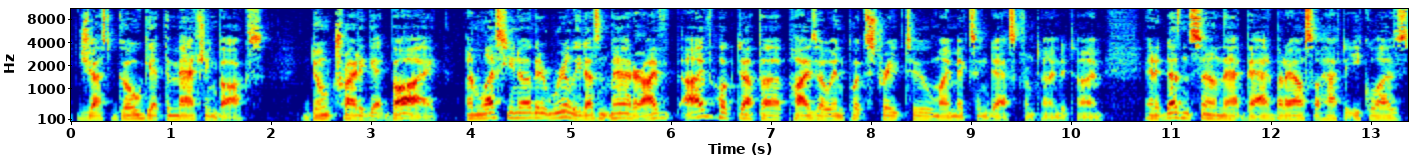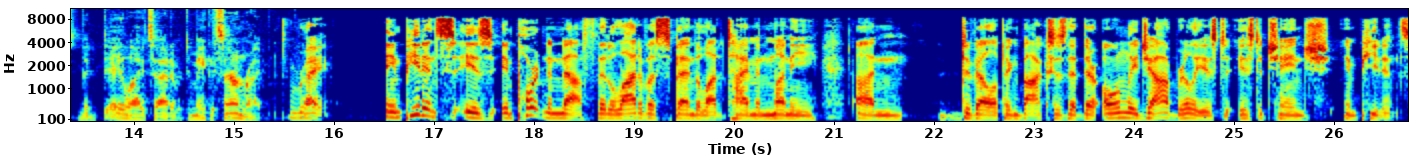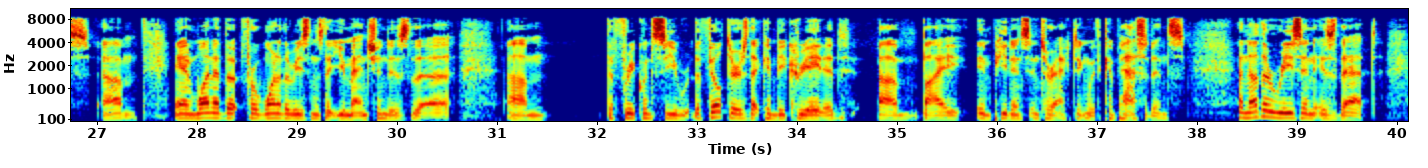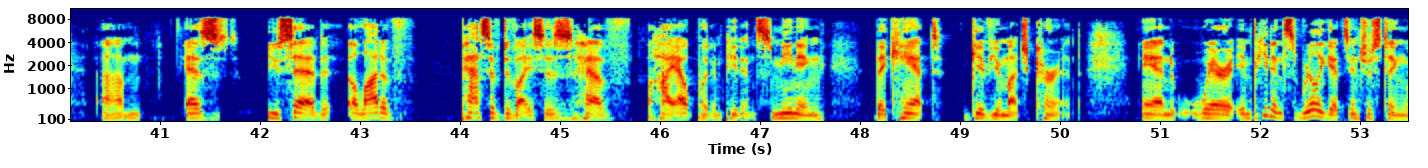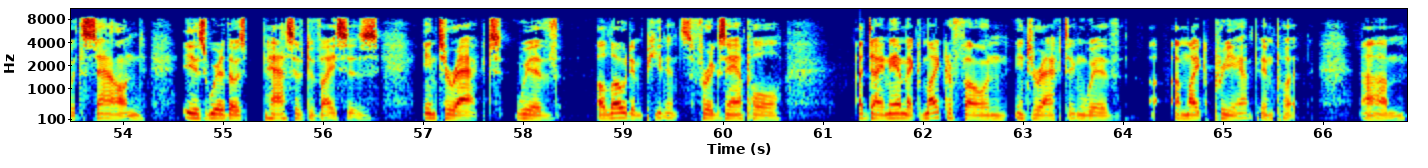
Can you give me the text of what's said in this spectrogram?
Just go get the matching box. Don't try to get by unless you know that it really doesn't matter. I've I've hooked up a piezo input straight to my mixing desk from time to time and it doesn't sound that bad, but I also have to equalize the daylights out of it to make it sound right. Right. Impedance is important enough that a lot of us spend a lot of time and money on developing boxes that their only job really is to is to change impedance. Um, and one of the for one of the reasons that you mentioned is the um, the frequency the filters that can be created um, by impedance interacting with capacitance. Another reason is that um, as you said, a lot of passive devices have a high output impedance, meaning they can't give you much current. And where impedance really gets interesting with sound is where those passive devices interact with a load impedance. For example, a dynamic microphone interacting with a mic preamp input. Um,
